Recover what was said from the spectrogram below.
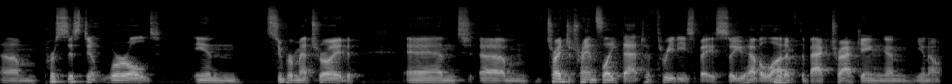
um, persistent world in super metroid and um, tried to translate that to 3d space so you have a lot Right. of the backtracking and you know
